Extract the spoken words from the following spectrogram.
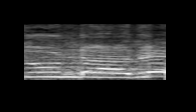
தூண்டாதே.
